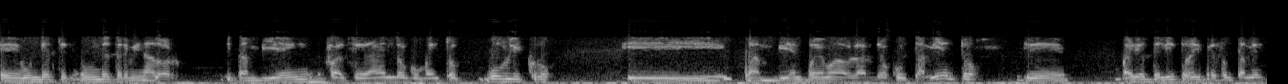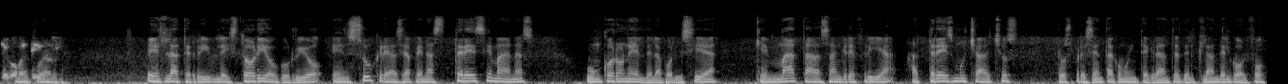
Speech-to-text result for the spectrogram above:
eh, un, un determinador y también falsedad en documento público y también podemos hablar de ocultamiento de varios delitos ahí presuntamente cometidos. Es la terrible historia, ocurrió en Sucre hace apenas tres semanas, un coronel de la policía que mata a sangre fría a tres muchachos, los presenta como integrantes del clan del Golfo,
